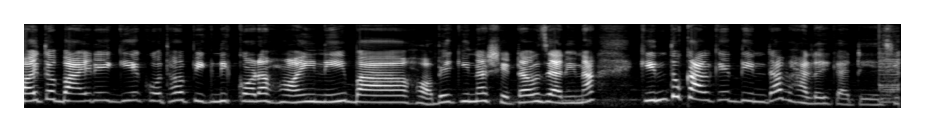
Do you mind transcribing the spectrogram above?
হয়তো বাইরে গিয়ে কোথাও পিকনিক করা হয়নি বা হবে কি না সেটাও জানি না, কিন্তু কালকের দিনটা ভালোই কাটিয়েছি।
